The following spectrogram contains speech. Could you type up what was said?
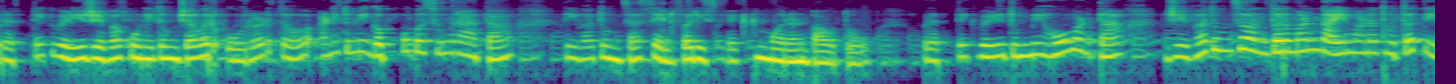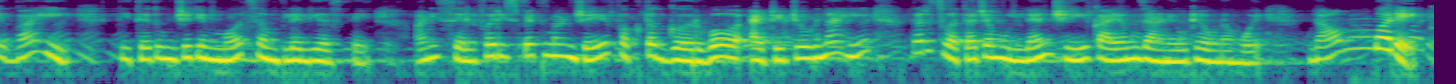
प्रत्येक वेळी जेव्हा कोणी तुमच्यावर ओरडतं आणि तुम्ही गप्प बसून राहता तेव्हा तुमचा सेल्फ रिस्पेक्ट मरण पावतो. प्रत्येक वेळी तुम्ही हो म्हणता जेव्हा तुमचं अंतर्मन नाही म्हणत होतं तेव्हाही तिथे तुमची किंमत संपलेली असते. आणि सेल्फ रिस्पेक्ट म्हणजे फक्त गर्व ॲटिट्यूड नाही तर स्वतःच्या मूल्यांची कायम जाणीव ठेवणं होय. नंबर एक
